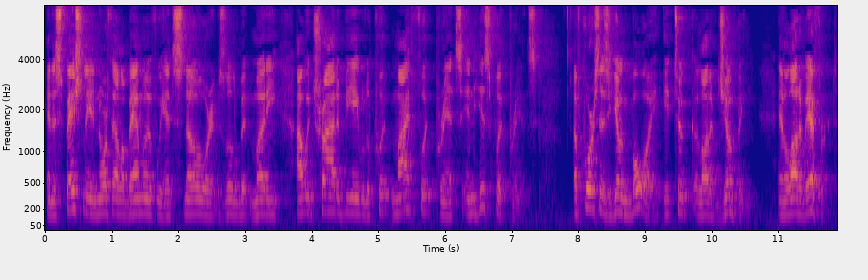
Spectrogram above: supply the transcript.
and especially in North Alabama, if we had snow or it was a little bit muddy, I would try to be able to put my footprints in his footprints. Of course, as a young boy, it took a lot of jumping and a lot of effort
